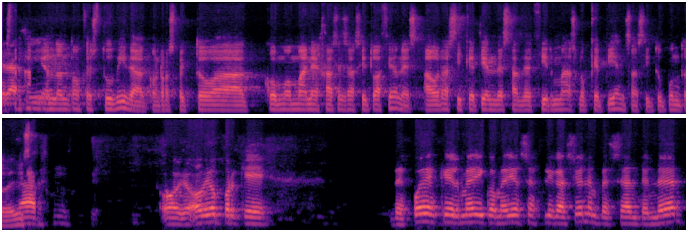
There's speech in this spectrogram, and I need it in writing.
está cambiando entonces tu vida con respecto a cómo manejas esas situaciones? Ahora sí que tiendes a decir más lo que piensas y tu punto de vista. Claro, sí. Obvio, obvio porque después de que el médico me dio esa explicación empecé a entender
